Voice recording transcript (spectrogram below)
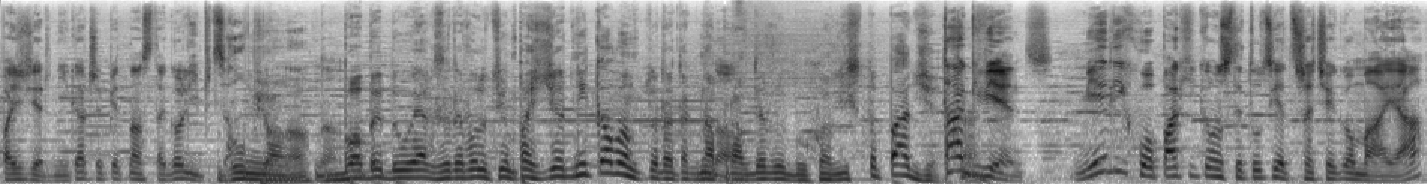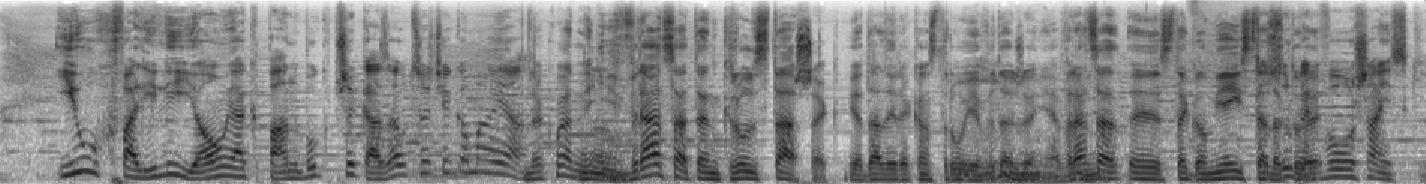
października czy 15 lipca. Głupio, no. no. Bo by było jak z rewolucją październikową, która tak naprawdę wybuchła w listopadzie. Tak więc, mieli chłopaki konstytucję 3 maja i uchwalili ją, jak Pan Bóg przykazał 3 maja. Dokładnie. No. I wraca ten król Staszek. Ja dalej rekonstruuję wydarzenia. Wraca y, z tego miejsca, To do zrób które... jak Wołoszański.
